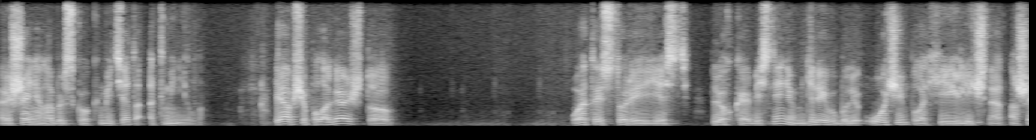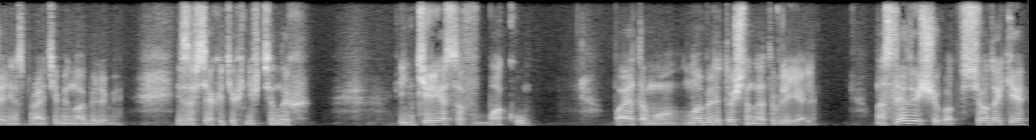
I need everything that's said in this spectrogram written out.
решение Нобелевского комитета отменила. Я вообще полагаю, что у этой истории есть легкое объяснение. У Менделеева были очень плохие личные отношения с братьями Нобелями из-за всех этих нефтяных интересов в Баку. Поэтому Нобели точно на это влияли. На следующий год все-таки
